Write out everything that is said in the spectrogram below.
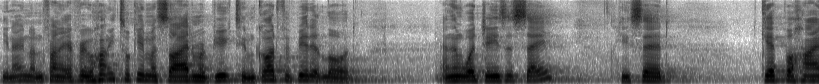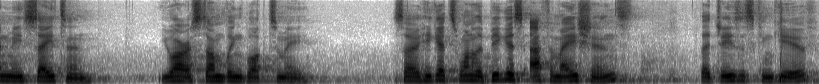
you know, not in front of everyone. He took him aside and rebuked him. God forbid it, Lord. And then what Jesus say? He said, Get behind me, Satan. You are a stumbling block to me. So he gets one of the biggest affirmations that Jesus can give.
